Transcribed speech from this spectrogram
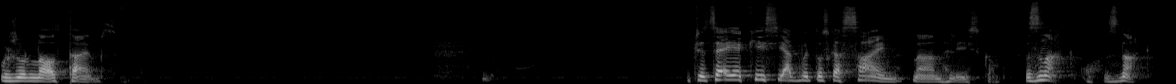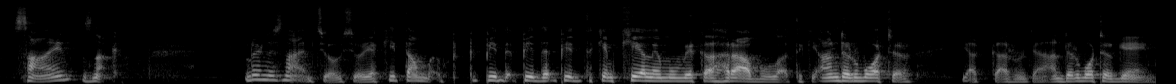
у журнал Times. Чи це якийсь, як би то сказати, sign на англійському? Знак. О, знак. Sign, знак. Ми ж не знаємо цього всього, які там під, під, під таким килимом, яка гра була, такі underwater, як кажуть, underwater game.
